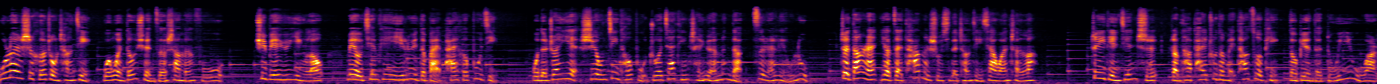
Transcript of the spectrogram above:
无论是何种场景，稳稳都选择上门服务。区别于影楼，没有千篇一律的摆拍和布景。我的专业是用镜头捕捉家庭成员们的自然流露，这当然要在他们熟悉的场景下完成了。这一点坚持，让他拍出的每套作品都变得独一无二。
